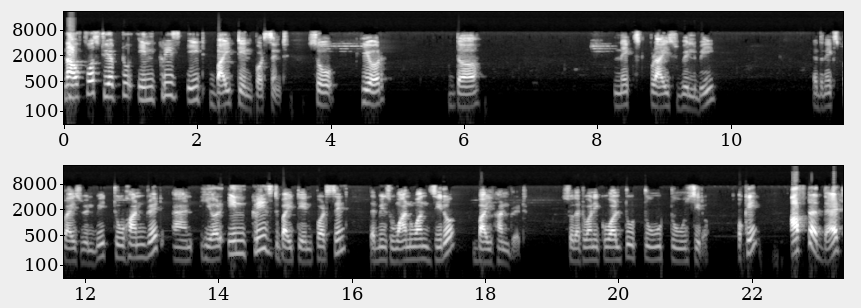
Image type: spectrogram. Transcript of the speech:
Now first you have to increase it by 10%. So here the next price will be the next price will be 200 and here increased by 10 percent that means 110 by 100 so that one equal to 220 okay? After that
